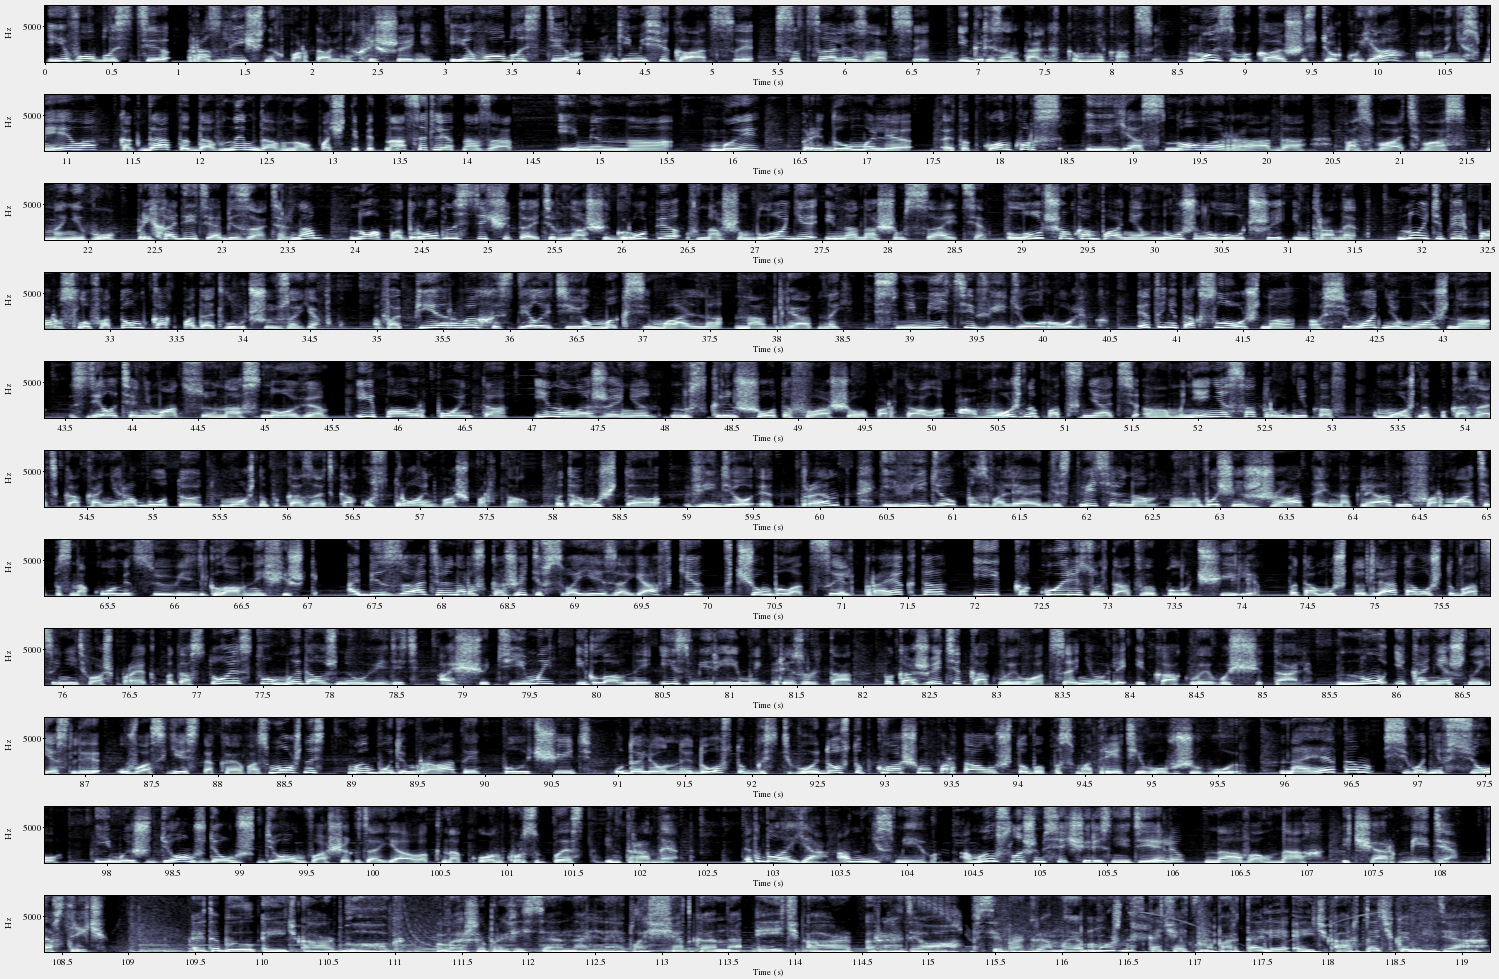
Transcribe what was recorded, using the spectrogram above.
и в области различных портальных решений, и в области геймификации, социализации и горизонтальных коммуникаций. Ну и замыкаю шестерку я, Анна Несмеева. Когда-то давным-давно, почти 15 лет назад, именно мы придумали этот конкурс, и я снова рада позвать вас на него. Приходите обязательно, ну а подробности читайте в нашей группе, в нашем блоге и на нашем сайте. Лучшим компаниям нужен лучший интранет. Ну и теперь пару слов о том, как подать лучшую заявку. Во-первых, сделайте ее максимально наглядной. Снимите видеоролик. Это не так сложно. Сегодня можно сделать анимацию на основе и PowerPoint, и наложение скриншотов вашего портала, а можно подснять э, мнение сотрудников, можно показать, как они работают, можно показать, как устроен ваш портал. Потому что видео – это тренд, и видео позволяет действительно в очень сжатой, наглядной формате познакомиться и увидеть главные фишки обязательно расскажите в своей заявке, в чем была цель проекта и какой результат вы получили. Потому что для того, чтобы оценить ваш проект по достоинству, мы должны увидеть ощутимый и, главное, измеримый результат. Покажите, как вы его оценивали и как вы его считали. Ну и, конечно, если у вас есть такая возможность, мы будем рады получить удаленный доступ, гостевой доступ к вашему порталу, чтобы посмотреть его вживую. На этом сегодня все. И мы ждем, ждем, ждем ваших заявок на конкурс Best Intranet. Это была я, Анна Несмеева. А мы услышимся через неделю на волнах HR Media. До встречи. Это был HR Blog, ваша профессиональная площадка на HR Radio. Все программы можно скачать на портале hr.media.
